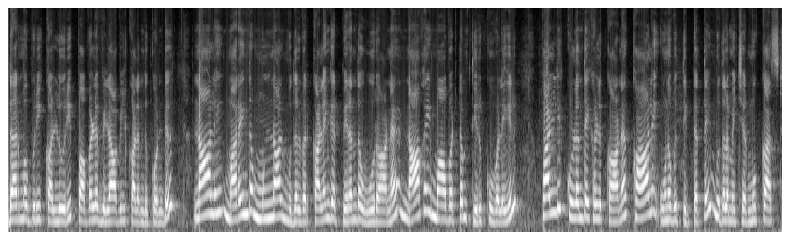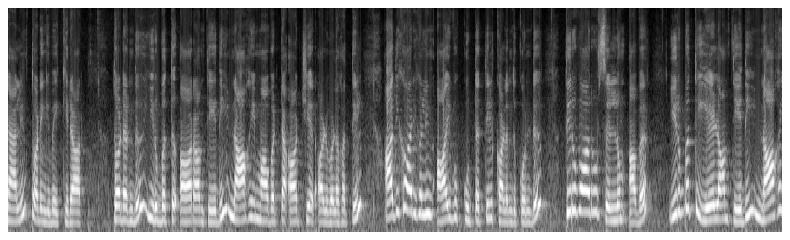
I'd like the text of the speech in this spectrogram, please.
தர்மபுரி கல்லூரி பவள விழாவில் கலந்து கொண்டு நாளை மறைந்த முன்னாள் முதல்வர் கலைஞர் பிறந்த ஊரான நாகை மாவட்டம் திருக்குவளையில் பள்ளி குழந்தைகளுக்கான காலை உணவு திட்டத்தை முதலமைச்சர் மு ஸ்டாலின் தொடங்கி வைக்கிறார். தொடர்ந்து இருபத்தி ஆறாம் தேதி நாகை மாவட்ட ஆட்சியர் அலுவலகத்தில் அதிகாரிகளின் ஆய்வுக் கூட்டத்தில் கலந்து கொண்டு திருவாரூர் செல்லும் அவர் இருபத்தி ஏழாம் தேதி நாகை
